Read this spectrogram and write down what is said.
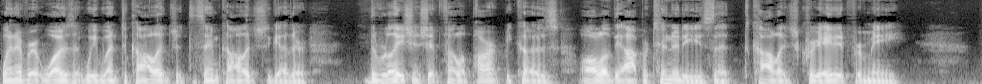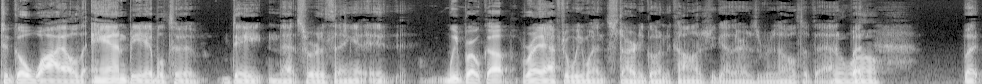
whenever it was that we went to college at the same college together, the relationship fell apart because all of the opportunities that college created for me to go wild and be able to date and that sort of thing. It, it, we broke up right after we went started going to college together as a result of that. Oh, wow. But but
